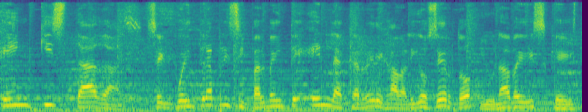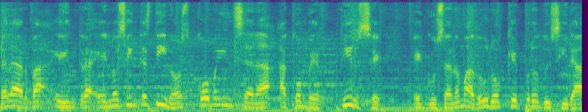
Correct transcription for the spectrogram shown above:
enquistadas. Se encuentra principalmente en la carne de jabalí o cerdo y una vez que esta larva entra en los intestinos comenzará a convertirse en gusano maduro que producirá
